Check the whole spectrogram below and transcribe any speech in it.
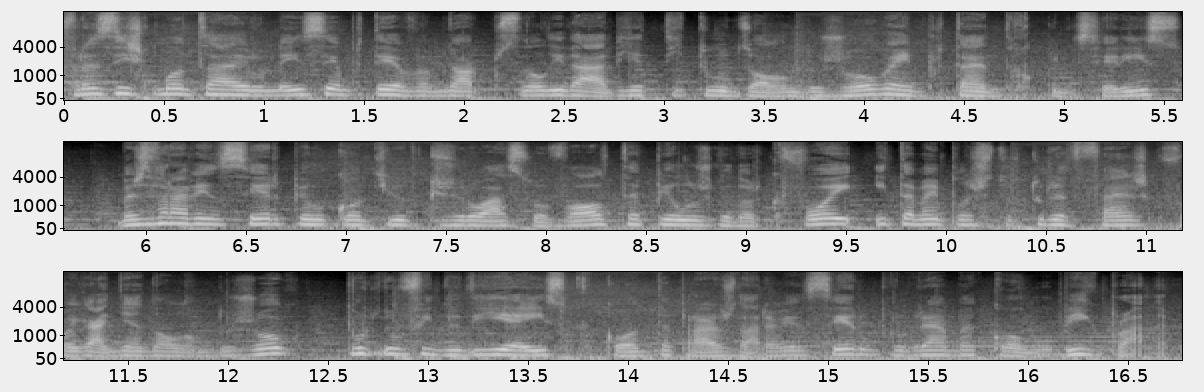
Francisco Monteiro nem sempre teve a melhor personalidade e atitudes ao longo do jogo, é importante reconhecer isso, mas deverá vencer pelo conteúdo que gerou à sua volta, pelo jogador que foi e também pela estrutura de fãs que foi ganhando ao longo do jogo, porque no fim do dia é isso que conta para ajudar a vencer um programa como o Big Brother.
